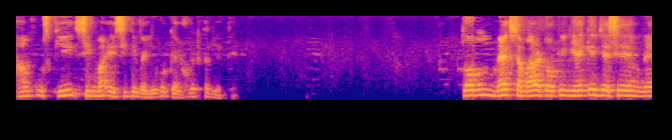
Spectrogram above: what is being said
हम उसकी सिग्मा एसी की वैल्यू को कैलकुलेट कर लेते हैं। तो अब नेक्स्ट हमारा टॉपिक ये है कि जैसे हमने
